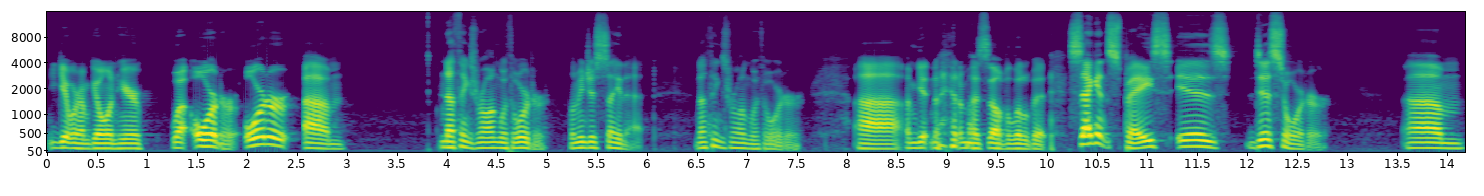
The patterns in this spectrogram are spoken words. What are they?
You get where I'm going here. Well, order, order. Um, nothing's wrong with order. Let me just say that. Nothing's wrong with order. Uh, I'm getting ahead of myself a little bit. Second space is disorder, um,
